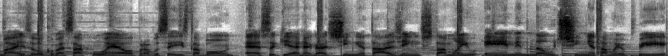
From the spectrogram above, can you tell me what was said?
mas eu vou começar com ela pra vocês, tá bom? Essa aqui é a regatinha, tá, gente? Tamanho M, não tinha tamanho P.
